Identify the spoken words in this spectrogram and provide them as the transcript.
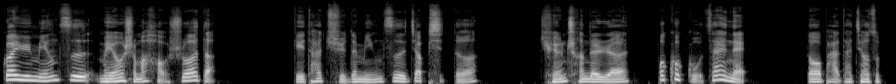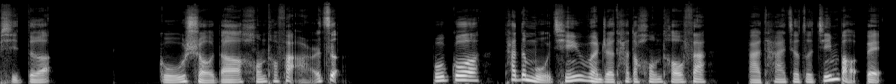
关于名字，没有什么好说的，给他取的名字叫彼得。全城的人，包括鼓在内，都把他叫做彼得，鼓手的红头发儿子。不过，他的母亲吻着他的红头发。把它叫做金宝贝。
